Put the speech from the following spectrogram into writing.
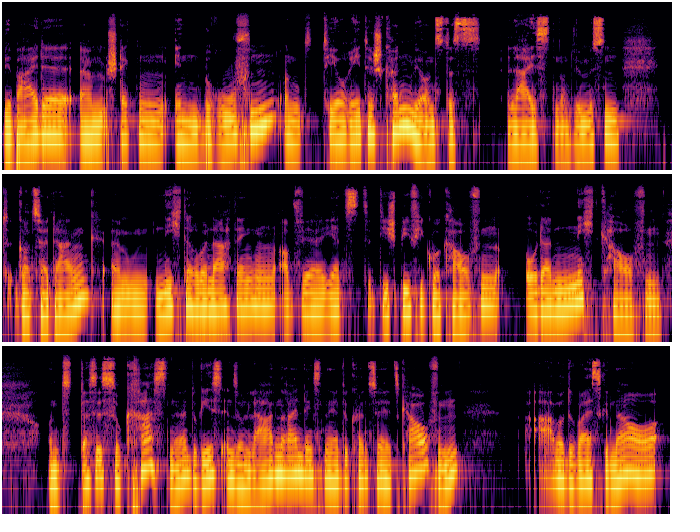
Wir beide ähm, stecken in Berufen und theoretisch können wir uns das leisten. Und wir müssen Gott sei Dank ähm, nicht darüber nachdenken, ob wir jetzt die Spielfigur kaufen oder nicht kaufen. Und das ist so krass, ne? Du gehst in so einen Laden rein, denkst, naja, du könntest ja jetzt kaufen, aber du weißt genau,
